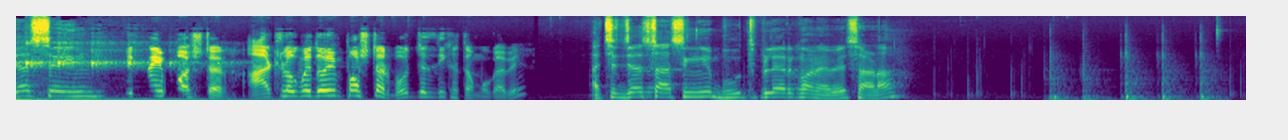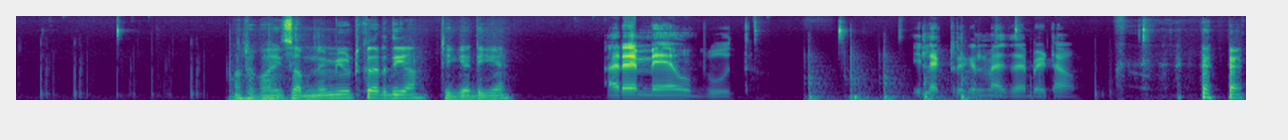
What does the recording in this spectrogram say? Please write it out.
Just saying. कितने इंपोस्टर आठ लोग में दो इंपोस्टर बहुत जल्दी खत्म होगा बे अच्छा जस्ट आस्किंग ये भूत प्लेयर कौन है बे साड़ा अरे भाई सबने म्यूट कर दिया ठीक है ठीक है अरे मैं हूँ भूत इलेक्ट्रिकल में ऐसा बैठा हूँ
